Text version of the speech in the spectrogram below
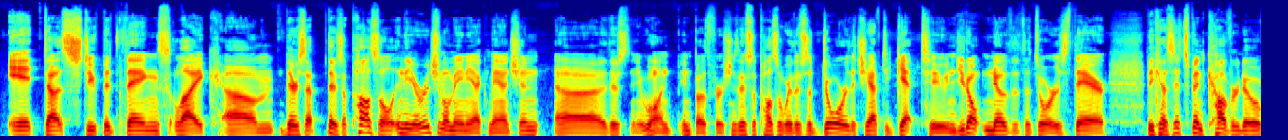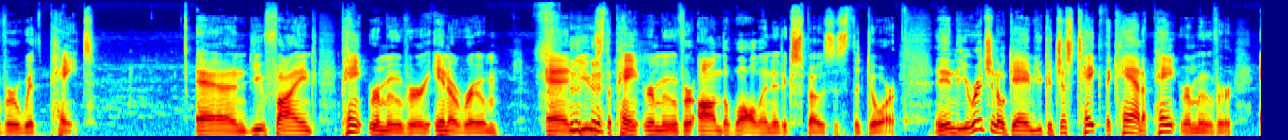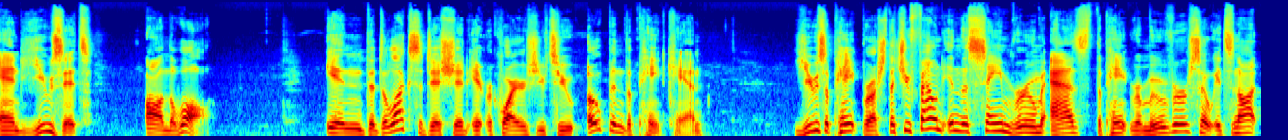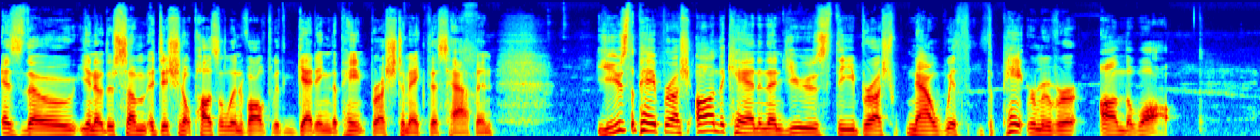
it does stupid things like um, there's a there's a puzzle in the original Maniac Mansion. Uh, there's well in, in both versions. There's a puzzle where there's a door that you have to get to, and you don't know that the door is there because it's been covered over with paint. And you find paint remover in a room. and use the paint remover on the wall and it exposes the door. In the original game, you could just take the can of paint remover and use it on the wall. In the deluxe edition, it requires you to open the paint can, use a paintbrush that you found in the same room as the paint remover, so it's not as though, you know, there's some additional puzzle involved with getting the paintbrush to make this happen. You use the paintbrush on the can and then use the brush now with the paint remover on the wall.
